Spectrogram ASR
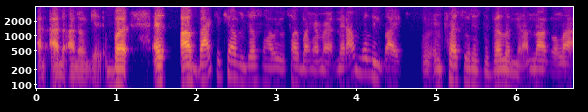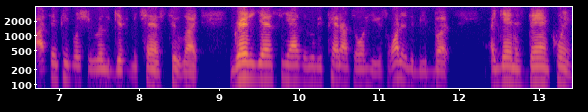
I, I, I don't get it. But as, uh, back to Kelvin Joseph, how we were talking about him. Man, I'm really like impressed with his development. I'm not gonna lie. I think people should really give him a chance too. Like, granted, yes, he hasn't really panned out to what he was wanted to be, but again, it's Dan Quinn.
